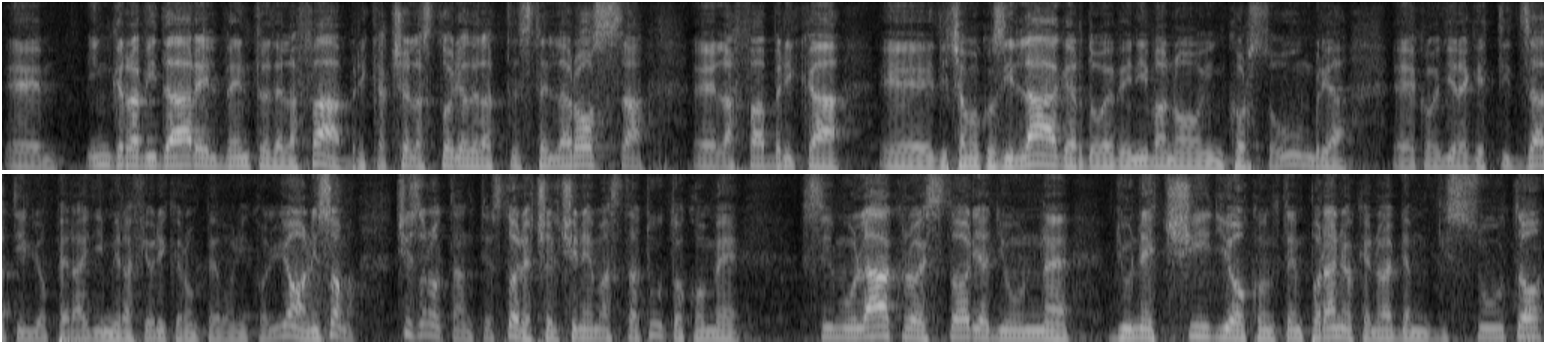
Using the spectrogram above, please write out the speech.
eh, ingravidare il ventre della fabbrica. C'è la storia della Stella Rossa, eh, la fabbrica eh, diciamo così lager dove venivano in Corso Umbria eh, dire, ghettizzati gli operai di Mirafiori che rompevano i coglioni. Insomma, ci sono tante storie. C'è il cinema statuto come simulacro e storia di un, di un eccidio contemporaneo che noi abbiamo vissuto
